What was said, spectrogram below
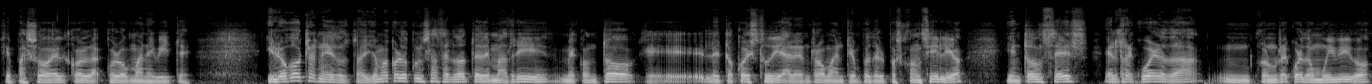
que pasó él con la, con la Humane y luego otra anécdota. Yo me acuerdo que un sacerdote de Madrid me contó que le tocó estudiar en Roma en tiempos del posconcilio y entonces él recuerda, mm, con un recuerdo muy vivo,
